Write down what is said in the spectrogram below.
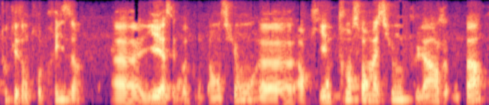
toutes les entreprises liées à cette bonne compréhension, alors qu'il y ait une transformation plus large ou pas,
